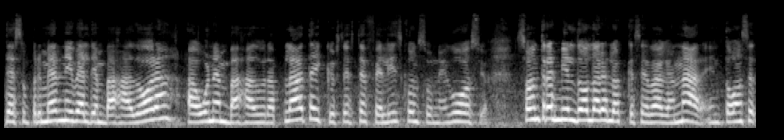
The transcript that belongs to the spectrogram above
de su primer nivel de embajadora a una embajadora plata y que usted esté feliz con su negocio. Son 3 mil dólares que se va a ganar. Entonces,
